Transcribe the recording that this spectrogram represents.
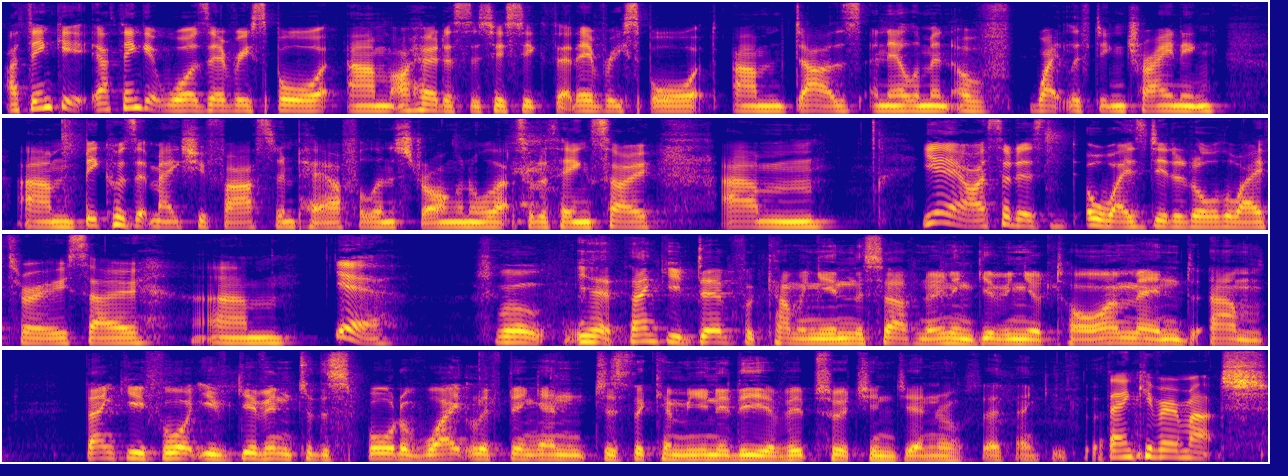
I think it, I think it was every sport. Um, I heard a statistic that every sport um, does an element of weightlifting training um, because it makes you fast and powerful and strong and all that sort of thing. So, um, yeah, I sort of always did it all the way through. So, um, yeah, Well, yeah, thank you, Deb, for coming in this afternoon and giving your time. And um, thank you for what you've given to the sport of weightlifting and just the community of Ipswich in general. So thank you for that. thank you very much.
